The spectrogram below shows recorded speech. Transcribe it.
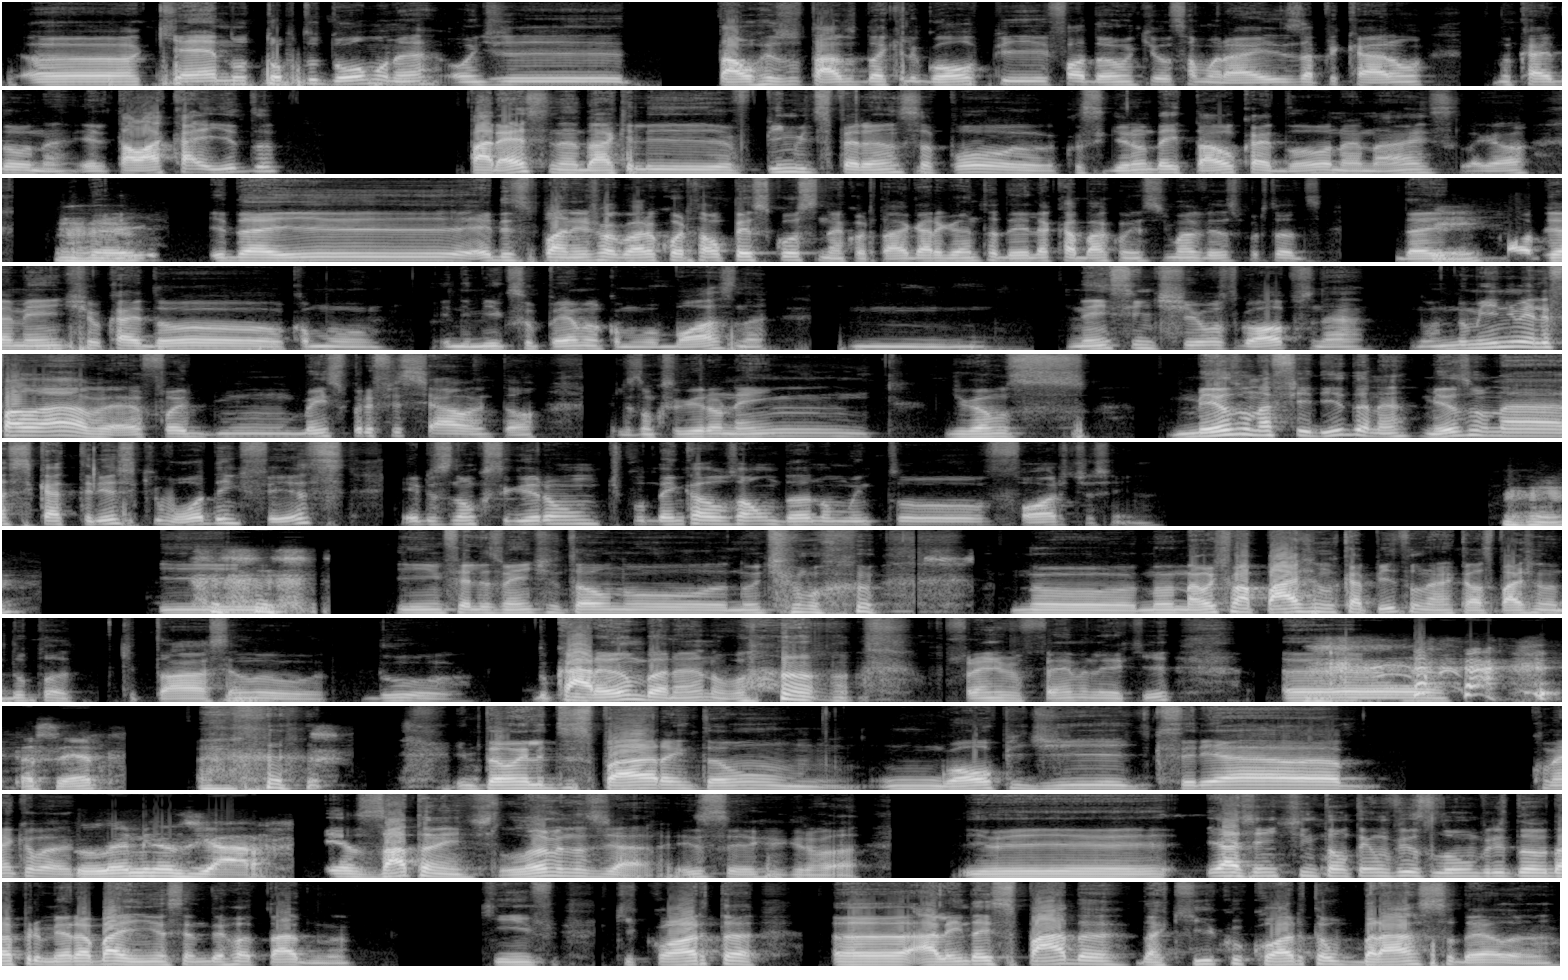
ah, que é no topo do domo, né? Onde tá o resultado daquele golpe fodão que os samurais aplicaram no Kaido, né? Ele tá lá caído, parece, né? Dá aquele pingo de esperança, pô, conseguiram deitar o Kaido, né? Nice, legal. Uhum. E daí eles planejam agora cortar o pescoço, né? Cortar a garganta dele e acabar com isso de uma vez por todas. Daí, Sim. obviamente, o Kaido, como inimigo supremo, como boss, né? hum, nem sentiu os golpes, né? No, mínimo ele fala, ah, é, foi bem superficial, então. Eles não conseguiram nem, digamos, mesmo na ferida, né? Mesmo na cicatriz que o Oden fez, eles não conseguiram, tipo, nem causar um dano muito forte, assim. Uhum. E, e, infelizmente, então, no, no último. No, no- na última página do capítulo, né? Aquelas páginas duplas que tá sendo do, do caramba, né? No Friend of Family aqui. É, Tá certo. então ele dispara, então, um golpe de. que seria. Como é que eu. Lâminas de ar. Exatamente, lâminas de ar. Isso aí que eu queria falar. E, e a gente então tem um vislumbre do- da primeira bainha sendo derrotado, né? Que, que corta, ah, além da espada da Kiko, corta o braço dela. né?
